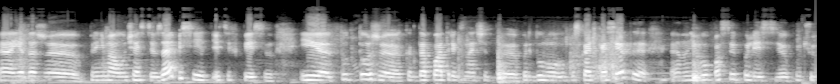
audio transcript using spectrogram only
э, я даже принимала участие в записи этих песен. И тут тоже, когда Патрик, значит, э, придумал выпускать кассеты, э, на него посыпались кучу,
